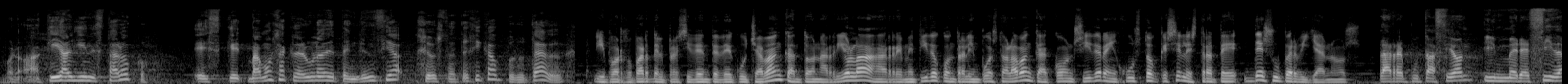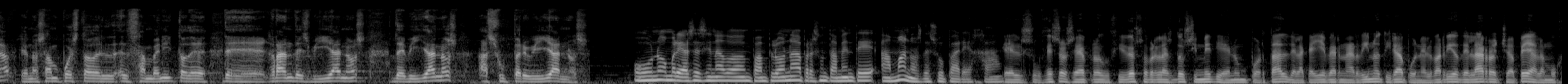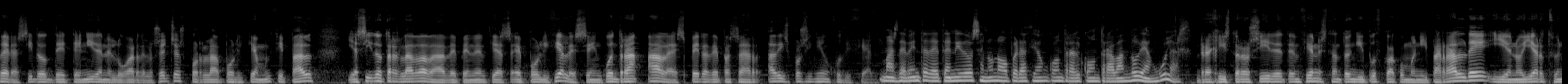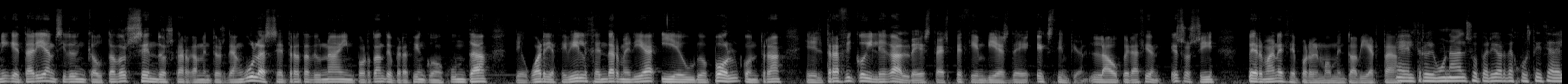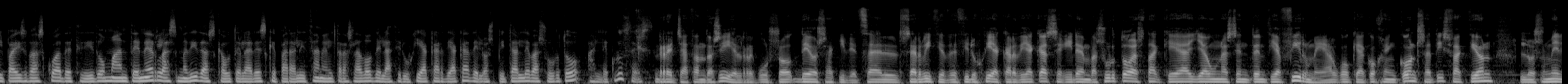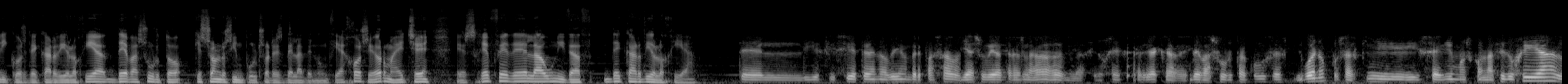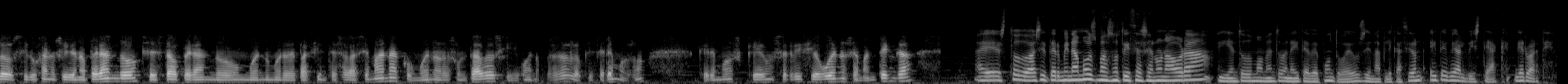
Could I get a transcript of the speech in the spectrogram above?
Bueno, aquí alguien está loco. Es que vamos a crear una dependencia geoestratégica brutal. Y por su parte, el presidente de Cuchabank, Antón Arriola, ha arremetido contra el impuesto a la banca. Considera injusto que se les trate de supervillanos. La reputación inmerecida que nos han puesto el, el San Benito de, de grandes villanos, de villanos a supervillanos. Un hombre asesinado en Pamplona, presuntamente a manos de su pareja. El suceso se ha producido sobre las dos y media en un portal de la calle Bernardino Tirapo, en el barrio de La Rochapea. La mujer ha sido detenida en el lugar de los hechos por la policía municipal y ha sido trasladada a dependencias eh, policiales. Se encuentra a la espera de pasar a disposición judicial. Más de 20 detenidos en una operación contra el contrabando de angulas. Registros y detenciones tanto en Guipúzcoa como en Iparralde y en Oyarzun y Guetaria han sido incautados sendos cargamentos de angulas. Se trata de una importante operación conjunta de Guardia Civil, Gendarmería y Europol contra el tráfico ilegal de esta especie en vías de extinción. La operación, eso sí, permanece por el momento abierta. El Tribunal Superior de Justicia del País Vasco ha decidido mantener las medidas cautelares que paralizan el traslado de la cirugía cardíaca del Hospital de Basurto al de Cruces. Rechazando así el recurso de Osakidecha, el servicio de cirugía cardíaca seguirá en Basurto hasta que haya una sentencia firme, algo que acogen con satisfacción los médicos de cardiología de Basurto, que son los impulsores de la denuncia. José Ormaeche es jefe de la unidad de cardiología el 17 de noviembre pasado ya se hubiera trasladado la cirugía cardíaca de Basurto a Cruces. Y bueno, pues aquí seguimos con la cirugía, los cirujanos siguen operando, se está operando un buen número de pacientes a la semana con buenos resultados y bueno, pues eso es lo que queremos, ¿no? Queremos que un servicio bueno se mantenga es todo, así terminamos. Más noticias en una hora y en todo momento en itv.eus y en la aplicación ITV Albisteac. Gero arte.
